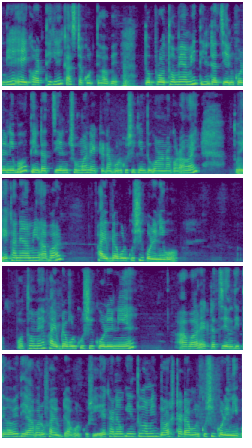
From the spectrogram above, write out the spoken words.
দিয়ে এই ঘর থেকেই কাজটা করতে হবে। তো প্রথমে আমি তিনটা চেন করে নিব। তিনটা চেন সমান একটা ডাবল কুশি কিন্তু গণনা করা হয়। তো এখানে আমি আবার ফাইভ ডাবল কুশি করে নিব। প্রথমে ফাইভ ডাবল কুশি করে নিয়ে আবার একটা চেন দিতে হবে, দিয়ে আবারও ফাইভ ডাবল কুশি। এখানেও কিন্তু আমি দশটা ডাবল কুশি করে নিব।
